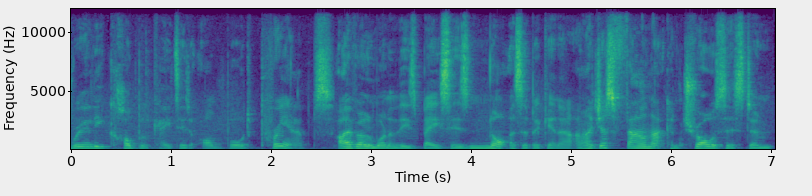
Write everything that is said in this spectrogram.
really complicated onboard preamps. I've owned one of these basses not as a beginner, and I just found that control system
